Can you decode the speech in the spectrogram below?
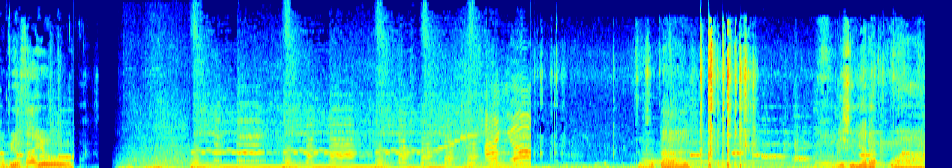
mobil tayo. Tunjukkan di sini ada wah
